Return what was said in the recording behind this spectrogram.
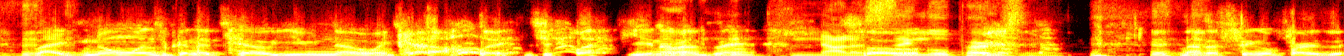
like no one's gonna tell you no in college. like you know not, what I'm saying? Not a so, single person. not a single person.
